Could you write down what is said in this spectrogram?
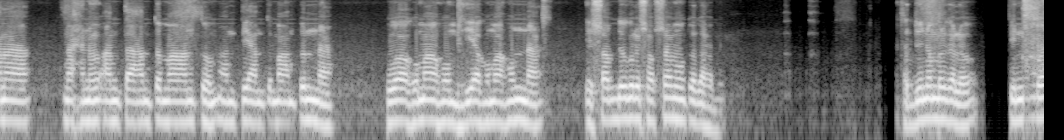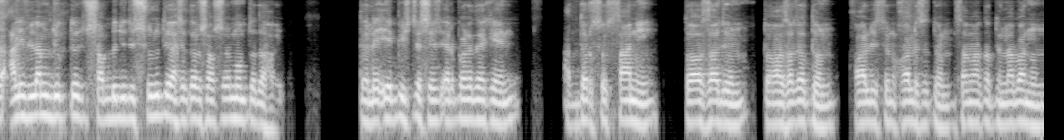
আনা নাহনু আন্তা আন্তমা আন্তুম আন্তি আন্তমা আন্তুন্না, হুয়া হুমা হুম, হিয়া হুমা হুন্না, এই শব্দগুলো সবসময় মুক্তাদা হবে। আচ্ছা দুই নম্বর গেল, তিন নম্বর আলিফলাম যুক্ত শব্দ যদি শুরুতে আসে তাহলে সবসময় মুক্তাদা হয়। তাহলে এই পৃষ্ঠা শেষ, এরপরে দেখেন, আদর্শ সানি তহসাজুন তহসাজাতুন খালিসুন, খালিসাতুন, সামাকাতুন, লাবানুন,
